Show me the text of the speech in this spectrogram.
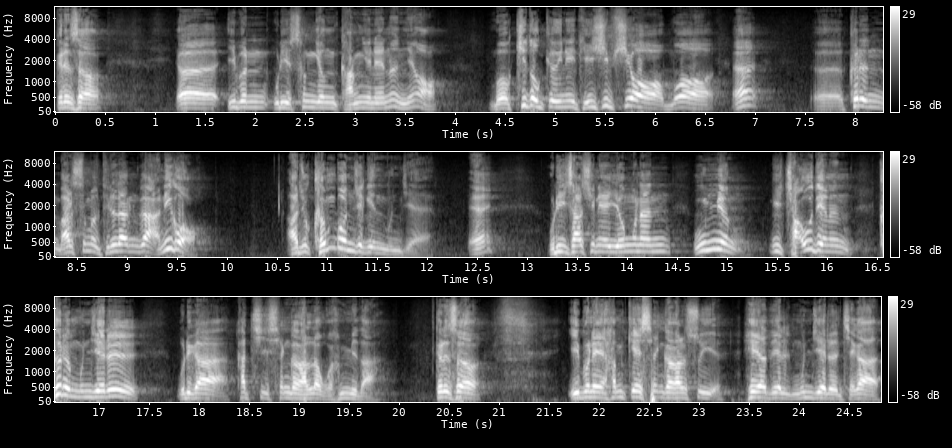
그래서 어, 이번 우리 성경 강연에는요, 뭐 기독교인이 되십시오, 뭐 에? 어, 그런 말씀을 드리려는 거 아니고 아주 근본적인 문제, 예? 우리 자신의 영원한 운명이 좌우되는 그런 문제를 우리가 같이 생각하려고 합니다. 그래서 이번에 함께 생각할 수 해야 될 문제를 제가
